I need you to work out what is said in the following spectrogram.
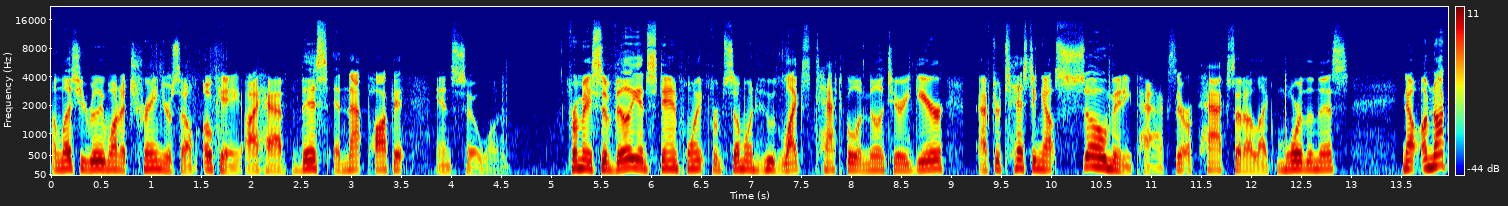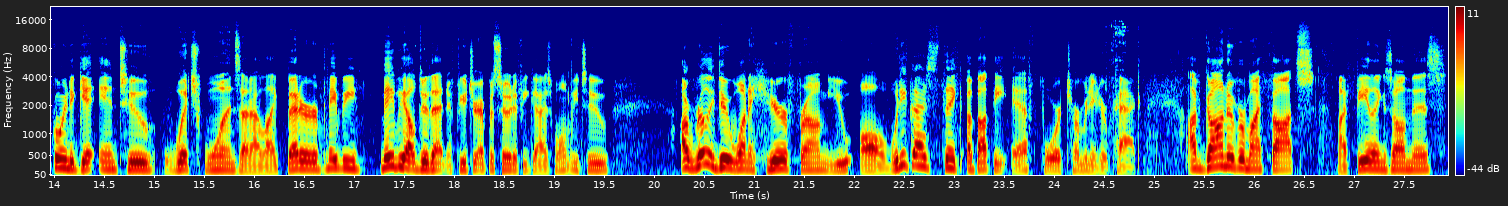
unless you really want to train yourself. Okay, I have this and that pocket and so on. From a civilian standpoint, from someone who likes tactical and military gear, after testing out so many packs, there are packs that I like more than this. Now, I'm not going to get into which ones that I like better. Maybe, maybe I'll do that in a future episode if you guys want me to. I really do want to hear from you all. What do you guys think about the F4 Terminator pack? I've gone over my thoughts, my feelings on this.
